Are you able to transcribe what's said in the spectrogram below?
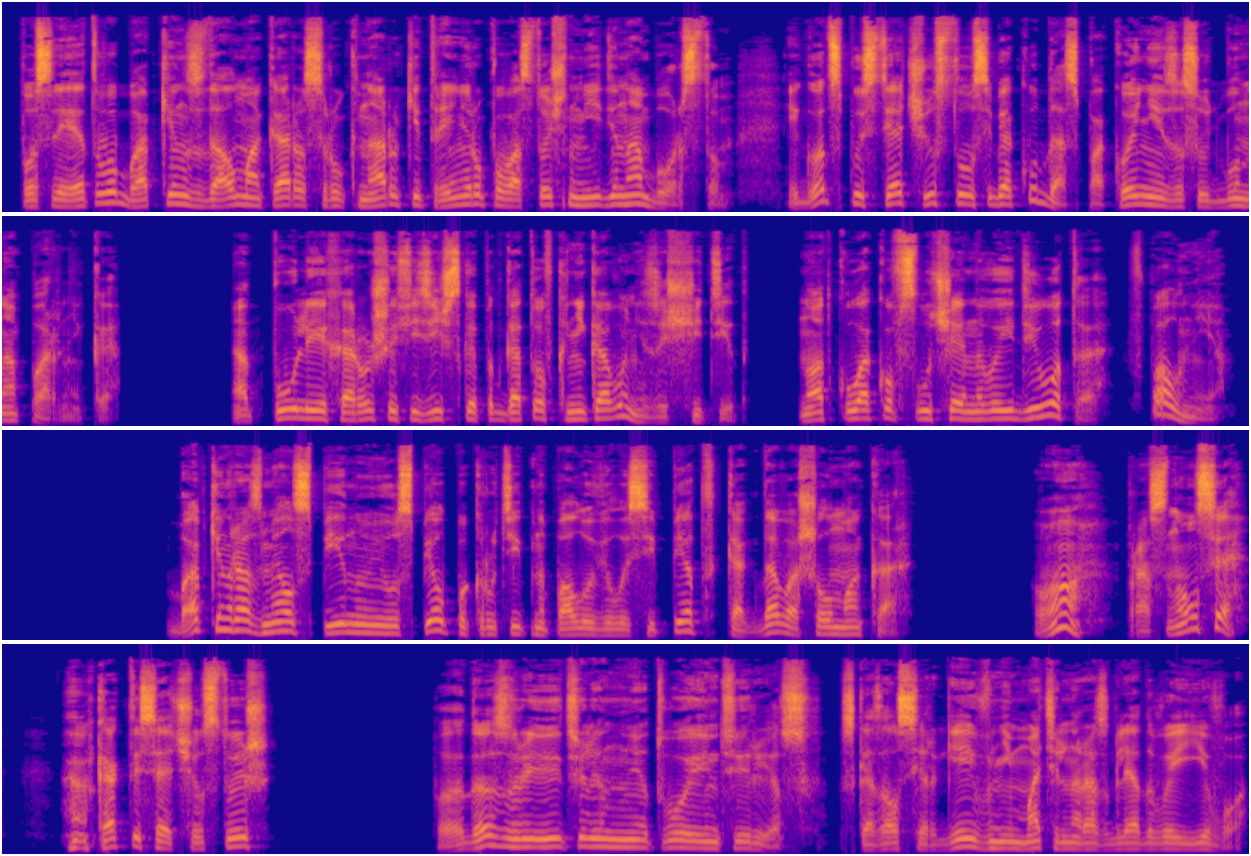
После этого Бабкин сдал Макара с рук на руки тренеру по восточным единоборствам, и год спустя чувствовал себя куда спокойнее за судьбу напарника. От пули хорошая физическая подготовка никого не защитит, но от кулаков случайного идиота — вполне. Бабкин размял спину и успел покрутить на полу велосипед, когда вошел Макар. «О, проснулся? А как ты себя чувствуешь?» «Подозрителен мне твой интерес», — сказал Сергей, внимательно разглядывая его.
